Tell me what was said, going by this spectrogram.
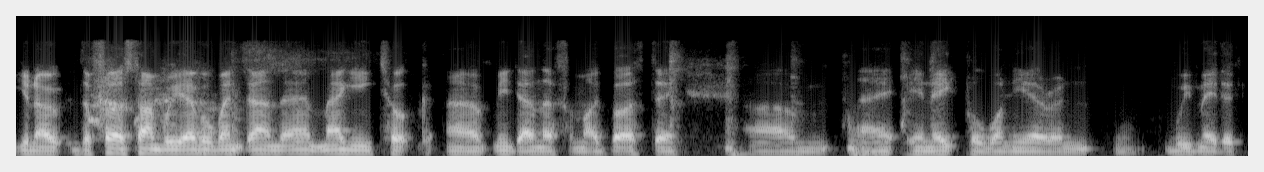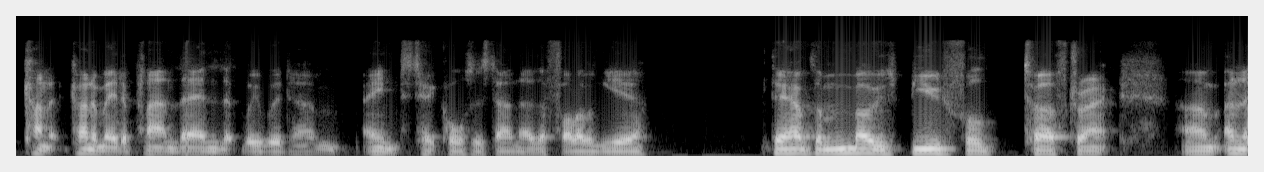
you know, the first time we ever went down there, Maggie took uh, me down there for my birthday um, uh, in April one year, and we made a kind of kind of made a plan then that we would um, aim to take horses down there the following year. They have the most beautiful turf track, um, and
